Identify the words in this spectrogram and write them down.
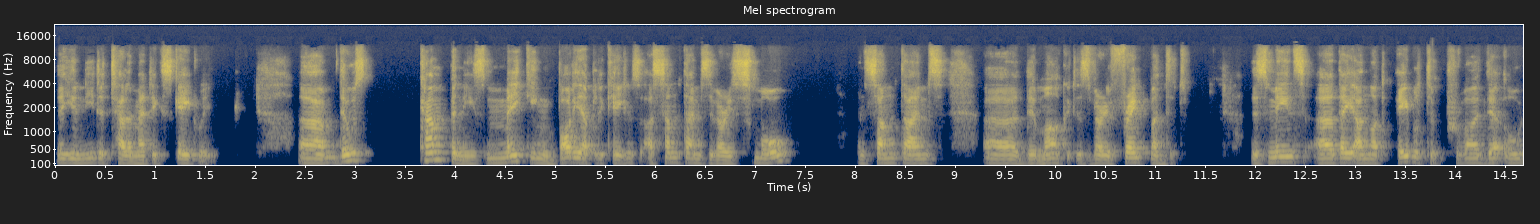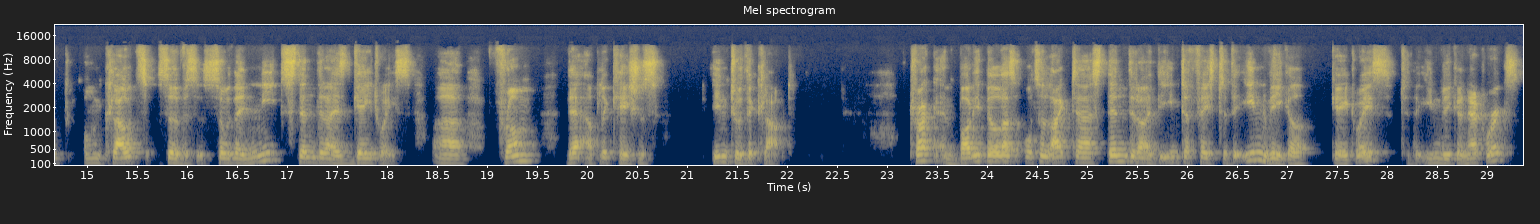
that you need a telematics gateway. Um, those companies making body applications are sometimes very small and sometimes uh, the market is very fragmented. This means uh, they are not able to provide their own, own cloud services. So they need standardized gateways uh, from their applications into the cloud. Truck and bodybuilders also like to standardize the interface to the in-vehicle gateways, to the in-vehicle networks,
